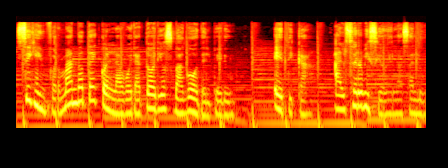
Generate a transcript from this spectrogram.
Sigue informándote con Laboratorios Vago del Perú. Ética al servicio de la salud.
